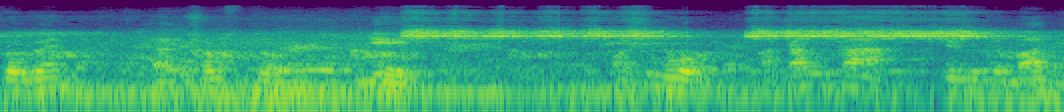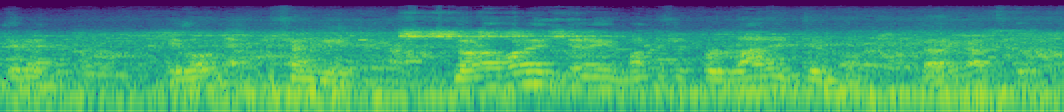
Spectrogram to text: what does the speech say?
করবেন তাদের সমস্ত যে অশুভ আকাঙ্ক্ষা সেগুলোকে বাদ দেবেন এবং একই সঙ্গে জনগণের জন্য মানুষের কল্যাণের জন্য তারা কাজ করবেন।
